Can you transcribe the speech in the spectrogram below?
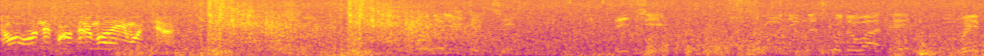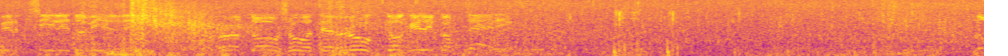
Довго не протримаємося. Монолітівці! Бійці! Дронів! Вибір цілі довільний! Продовжувати рух до гелікоптерів! Ну!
